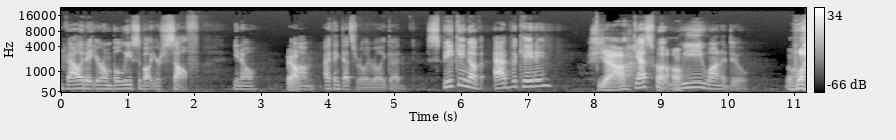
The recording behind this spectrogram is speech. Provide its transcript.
validate your own beliefs about yourself. You know, Yeah. um, I think that's really, really good. Speaking of advocating, yeah. guess what Uh-oh. we want to do? What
